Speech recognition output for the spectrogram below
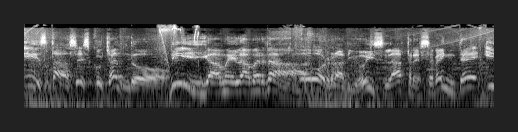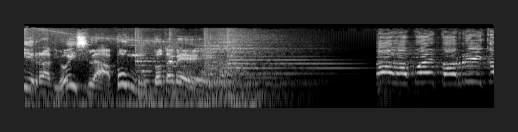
Estás escuchando Dígame la verdad por Radio Isla 1320 y radioisla.tv. Todo Puerto Rico.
